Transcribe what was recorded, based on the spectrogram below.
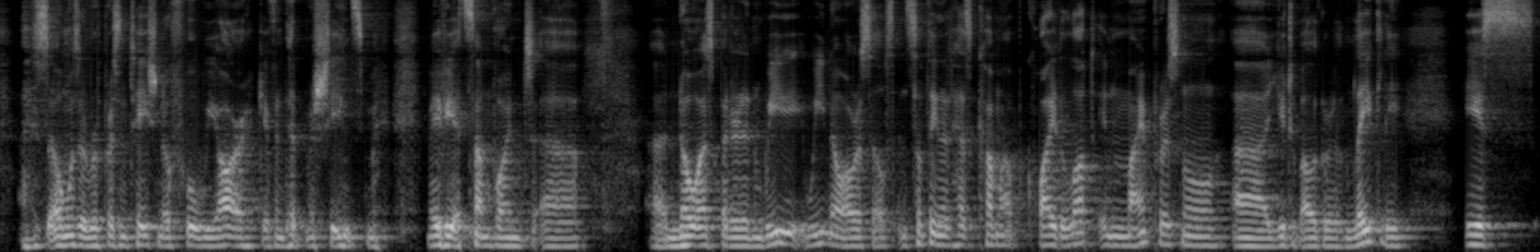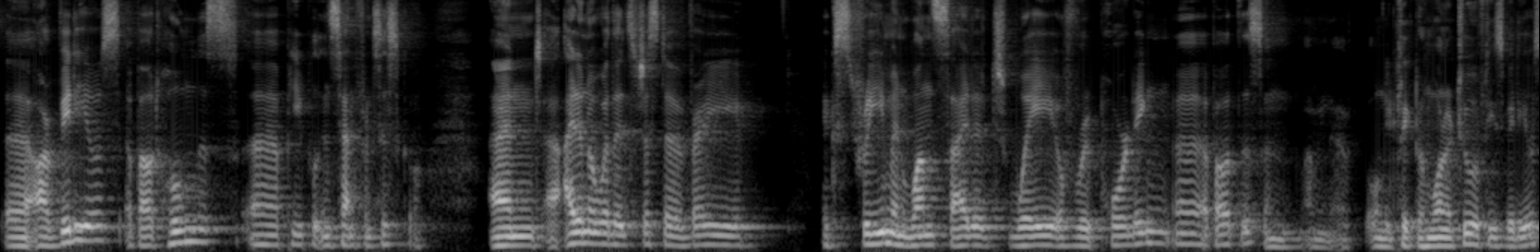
is almost a representation of who we are, given that machines maybe at some point uh, uh, know us better than we we know ourselves. And something that has come up quite a lot in my personal uh, YouTube algorithm lately is uh, our videos about homeless uh, people in San Francisco. And I don't know whether it's just a very extreme and one-sided way of reporting uh, about this and i mean i've only clicked on one or two of these videos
